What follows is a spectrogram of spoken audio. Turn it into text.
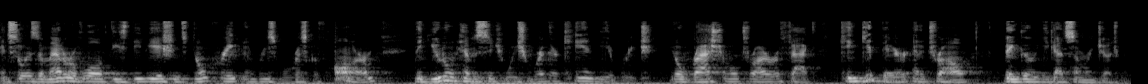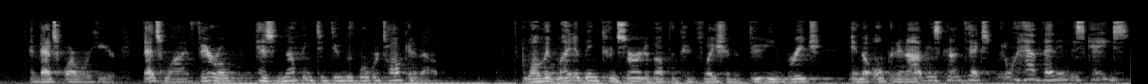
And so as a matter of law, if these deviations don't create an unreasonable risk of harm, then you don't have a situation where there can be a breach. No rational trier of fact can get there at a trial, bingo, you got summary judgment. And that's why we're here. That's why Farrell has nothing to do with what we're talking about. While it might have been concerned about the conflation of duty and breach in the open and obvious context, we don't have that in this case.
